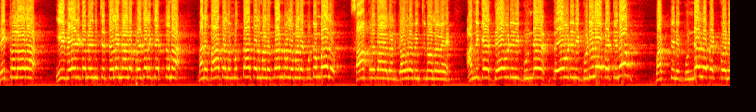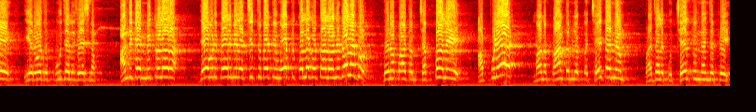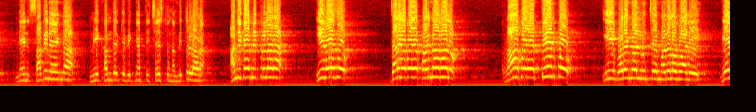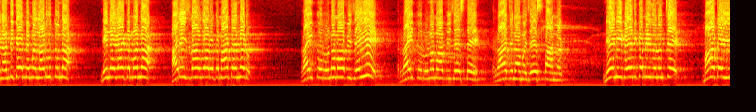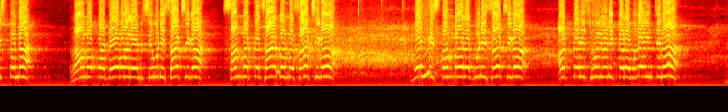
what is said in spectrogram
మిత్రులారా ఈ వేదిక మీద నుంచి తెలంగాణ ప్రజలకు చెప్తున్నా మన తాతలు ముత్తాతలు మన తండ్రులు మన కుటుంబాలు సాంప్రదాయాలను గౌరవించిన వాళ్ళమే. అందుకే దేవుడిని గుండె దేవుడిని గుడిలో పెట్టినాం భక్తిని గుండెల్లో పెట్టుకొని ఈ రోజు పూజలు చేసినాం. అందుకే మిత్రులారా దేవుడి పేరు మీద చిచ్చు పెట్టి ఓట్లు కొల్లగొట్టాలనేటోళ్ళకు గుణపాఠం చెప్పాలి. అప్పుడే మన ప్రాంతం యొక్క చైతన్యం ప్రజలకు చేరుతుందని చెప్పి నేను సవినయంగా మీకు అందరికీ విజ్ఞప్తి చేస్తున్న మిత్రులారా. అందుకే మిత్రులారా ఈరోజు జరగబోయే పరిణామాలు రాబోయే తీర్పు ఈ వరంగల్ నుంచే మొదలవ్వాలి. నేను అందుకే మిమ్మల్ని అడుగుతున్నా. నిన్నగాక మొన్న హరీష్ రావు గారు ఒక మాట అన్నాడు. రైతు రుణమాఫీ చెయ్యి రైతు రుణమాఫీ చేస్తే రాజీనామా చేస్తా అన్నాడు. నేను ఈ వేదిక మీద నుంచి మాట ఇస్తున్నా. రామప్ప దేవాలయం శివుడి సాక్షిగా సమ్మక్క సారలమ్మ సాక్షిగా వెయ్యి స్తంభాల గుడి సాక్షిగా అక్కడి సూర్యుడు ఇక్కడ ఉదయించిన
